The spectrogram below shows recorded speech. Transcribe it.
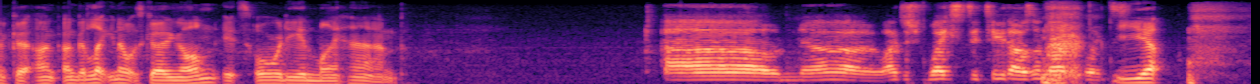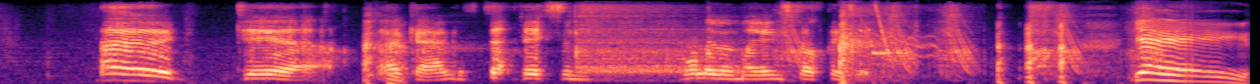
Okay, I'm, I'm going to let you know what's going on. It's already in my hand. Oh no! I just wasted 2,000 life points. Yep. Oh dear. Okay, I'm going to set this and wallow in my own self pity. Yay!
